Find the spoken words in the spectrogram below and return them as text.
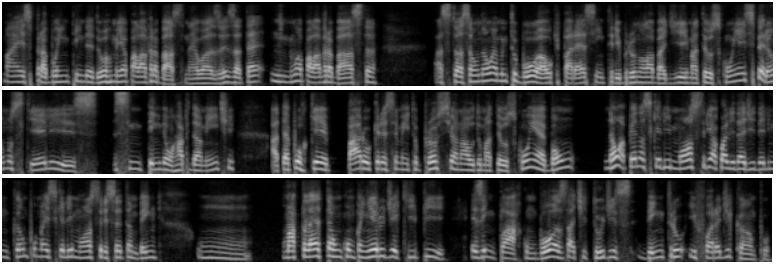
mas para bom entendedor, meia palavra basta, né? Ou às vezes até nenhuma palavra basta. A situação não é muito boa, ao que parece, entre Bruno Labadia e Matheus Cunha. Esperamos que eles se entendam rapidamente, até porque para o crescimento profissional do Matheus Cunha é bom não apenas que ele mostre a qualidade dele em campo, mas que ele mostre ser também um, um atleta, um companheiro de equipe exemplar, com boas atitudes dentro e fora de campo.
